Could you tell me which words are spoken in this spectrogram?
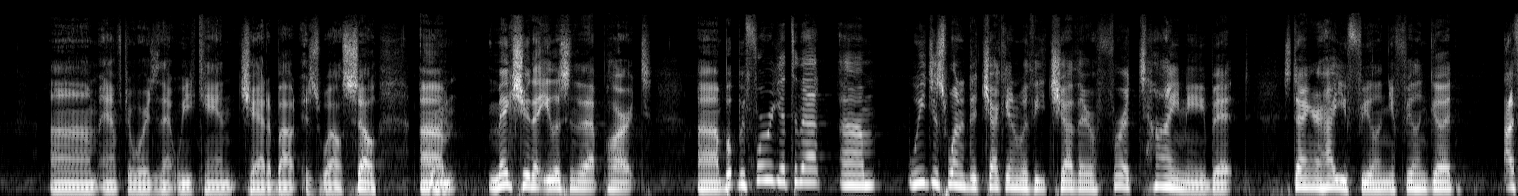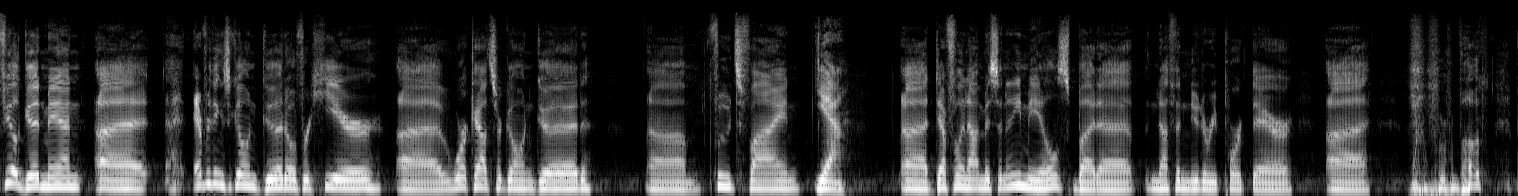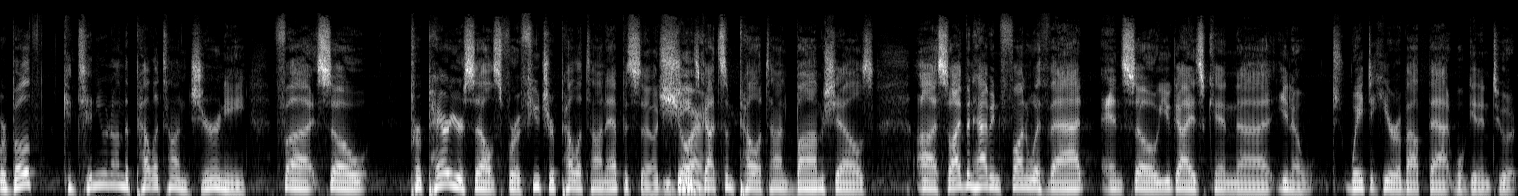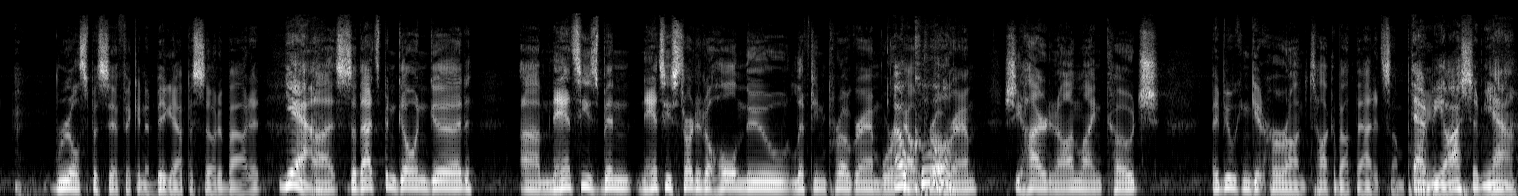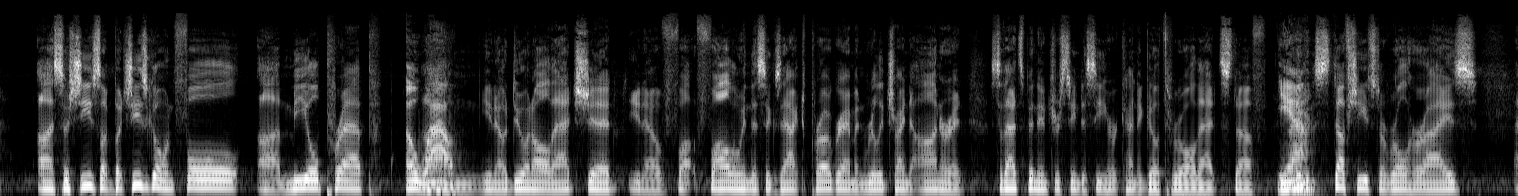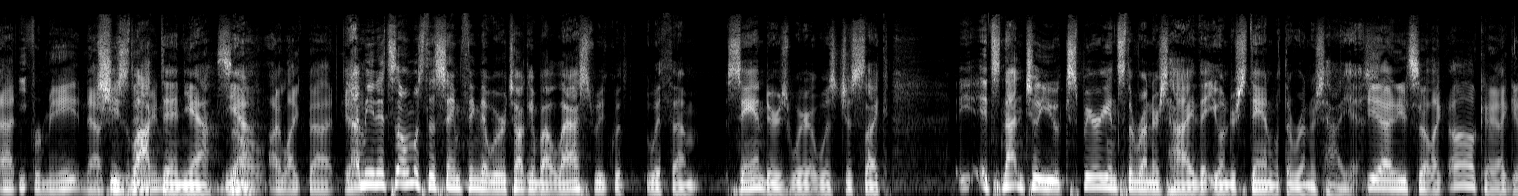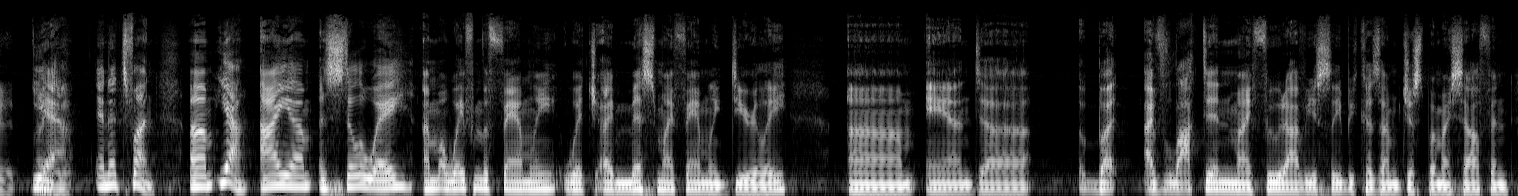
um, afterwards that we can chat about as well. So um, Right. make sure that you listen to that part. Uh, but before we get to that, um, we just wanted to check in with each other for a tiny bit. Stanger, how you feeling? You feeling good? I feel good, man. Uh, everything's going good over here. Uh, workouts are going good. Um, food's fine. Yeah. Uh, definitely not missing any meals, but uh, nothing new to report there. We're both we're both continuing on the Peloton journey. Uh, so prepare yourselves for a future Peloton episode. Eugene's Sure. got some Peloton bombshells. Uh, so I've been having fun with that, and so you guys can uh, you know wait to hear about that. We'll get into it real specific in a big episode about it. Yeah. Uh, so that's been going good. Um, Nancy's been Nancy started a whole new lifting program, workout Oh, cool. program. She hired an online coach. Maybe we can get her on to talk about that at some point. That'd be awesome. Yeah. Uh, so she's like, but she's going full uh, meal prep. Oh, wow. Um, you know, doing all that shit. You know, fo- following this exact program and really trying to honor it. So that's been interesting to see her kind of go through all that stuff. Yeah. stuff she used to roll her eyes at for me. Now She's she's, locked doing. in. Yeah. So yeah. I like that. Yeah. I mean, it's almost the same thing that we were talking about last week with with um, Sanders, where it was just like it's not until you experience the runner's high that you understand what the runner's high is. yeah, and you start like, oh, okay, I get it. I yeah, get it. and it's fun. Um, yeah, I um, am still away. I'm away from the family, which I miss my family dearly. Um, and uh, but I've locked in my food obviously because I'm just by myself and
